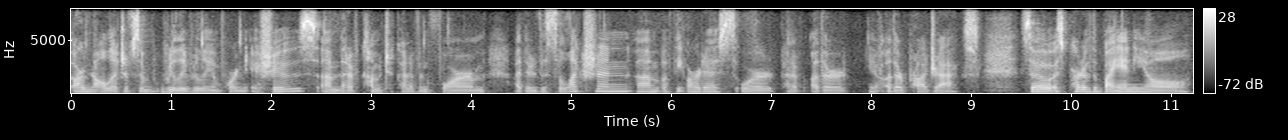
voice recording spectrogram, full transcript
our knowledge of some really, really important issues um, that have come to kind of inform either the selection um, of the artists or kind of other, you know, other projects. So, as part of the biennial,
